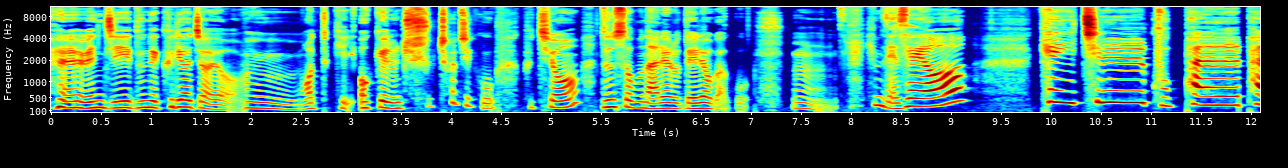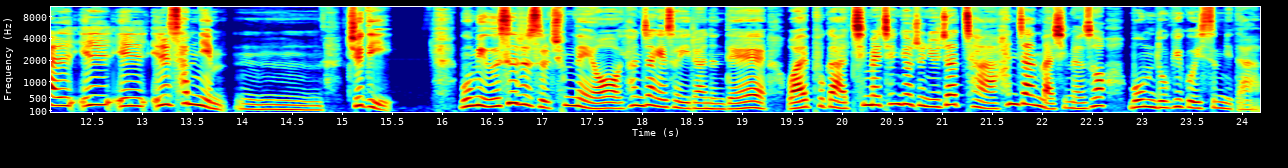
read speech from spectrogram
왠지 눈에 그려져요. 음, 어떻게 어깨는 축 처지고, 그쵸? 눈썹은 아래로 내려가고. 음, 힘내세요. K79881113님, 음, 주디. 몸이 으슬으슬 춥네요. 현장에서 일하는데 와이프가 아침에 챙겨준 유자차 한 잔 마시면서 몸 녹이고 있습니다.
